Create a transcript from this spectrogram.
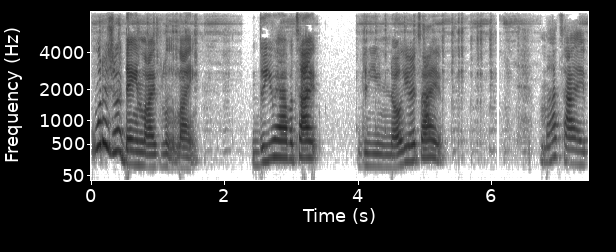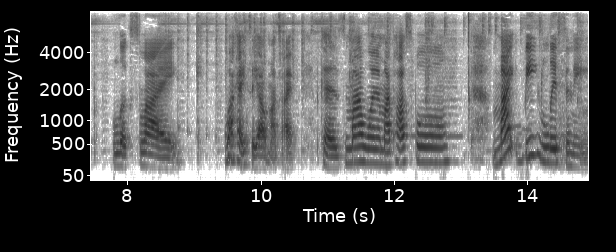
What does your dating life look like? Do you have a type? Do you know your type? My type looks like well, I can't tell y'all my type because my one and my possible might be listening.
